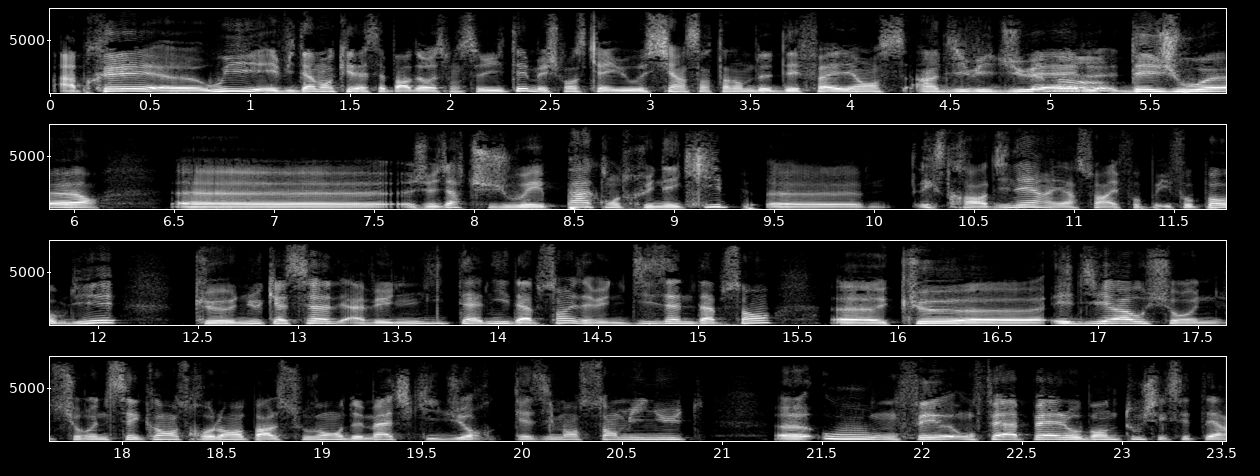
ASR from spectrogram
Après, euh, oui, évidemment qu'il a sa part de responsabilité, mais je pense qu'il y a eu aussi un certain nombre de défaillances individuelles des joueurs. Euh, je veux dire, tu jouais pas contre une équipe euh, extraordinaire hier soir. Il faut, il faut pas oublier que Newcastle avait une litanie d'absents. Ils avaient une dizaine d'absents. euh, que Eddie Howe sur une sur une séquence, Roland en parle souvent de matchs qui durent quasiment 100 minutes, où on fait on fait appel au banc de touche, etc.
